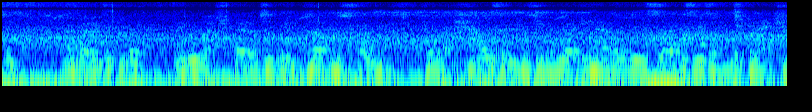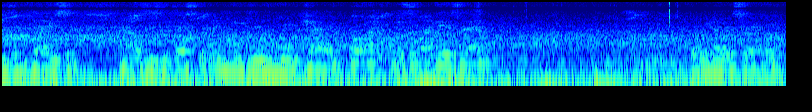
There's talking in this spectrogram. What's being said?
they're very difficult. It'd be much better to repurpose them for housing, because you already have all the services and the connections in place, and houses are desperately needed in the UK. All right, got some ideas there. But we know this record.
